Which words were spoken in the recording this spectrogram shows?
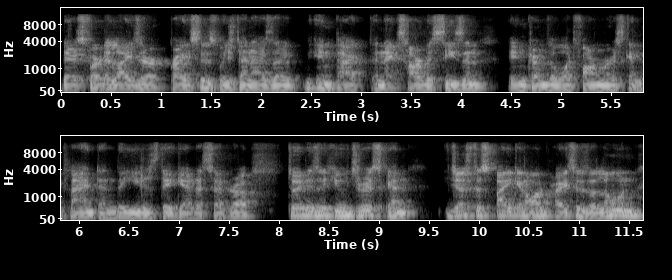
There's fertilizer prices, which then has an impact the next harvest season in terms of what farmers can plant and the yields they get, etc. So it is a huge risk. And just the spike in oil prices alone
